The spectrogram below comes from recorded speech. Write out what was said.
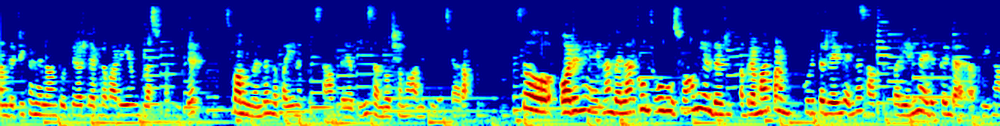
அந்த டிஃபன் எல்லாம் தொட்டு அதுல இருந்த வடையும் பிளஸ் பண்ணிட்டு சுவாமி வந்து அந்த பையனை போய் சாப்பிடு அப்படின்னு சந்தோஷமா அனுப்பி வச்சாராம். சோ உடனே நம்ம எல்லாருக்கும் தோணும் சுவாமி அந்த பிரம்மார்ப்பணம் கொடுத்ததுல இருந்து என்ன சாப்பிட்டுப்பாரு என்ன எடுத்துட்டாரு அப்படின்னா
